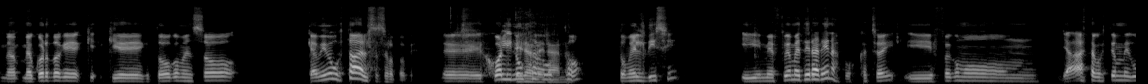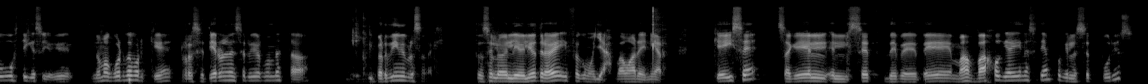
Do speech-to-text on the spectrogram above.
me, me acuerdo que, que- que todo comenzó, que a mí me gustaba el sacerdote. Eh, Holly Era nunca me gustó, tomé el DC y me fui a meter arenas, pues, ¿cachai? Y fue como, mm, ya, esta cuestión me gusta y qué sé yo. y No me acuerdo por qué, resetearon el servidor donde estaba y perdí mi personaje. Entonces lo leveleé otra vez y fue como, ya, vamos a arenear. ¿Qué hice? Saqué el, el set de PvP más bajo que hay en ese tiempo, que es el set Furious.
